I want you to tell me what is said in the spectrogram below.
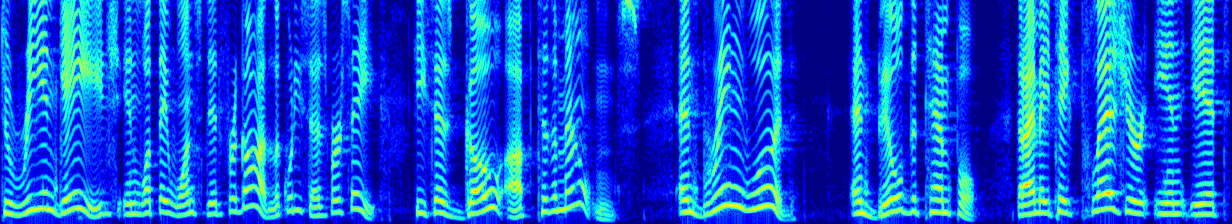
to re engage in what they once did for God. Look what he says, verse 8. He says, Go up to the mountains and bring wood and build the temple, that I may take pleasure in it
